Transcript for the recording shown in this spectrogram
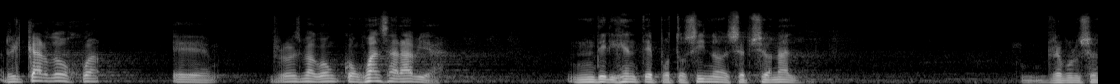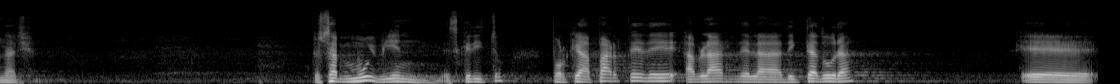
Ricardo Juan, eh, Flores Magón con Juan Sarabia, un dirigente potosino excepcional revolucionario. está muy bien escrito porque aparte de hablar de la dictadura, eh,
